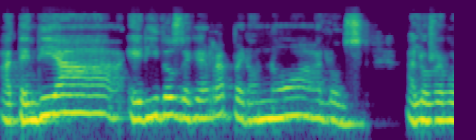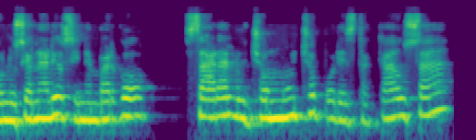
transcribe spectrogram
Atendía heridos de guerra, pero no a los, a los revolucionarios. Sin embargo, Sara luchó mucho por esta causa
